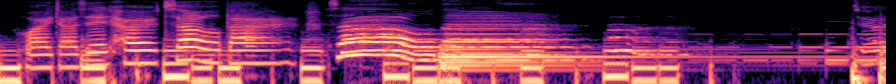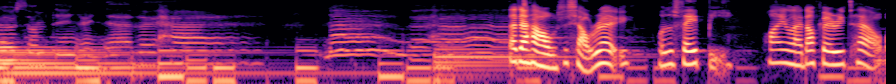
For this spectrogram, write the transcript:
Why does it hurt so bad? So bad. To lose something I never had. Never had. 大家好，我是小瑞，我是菲比。欢迎来到 Fairy Tale。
